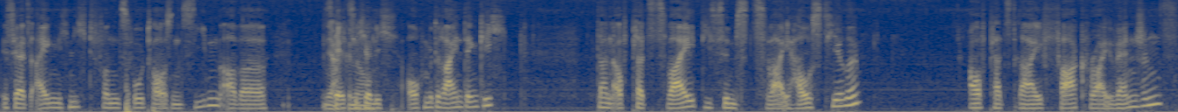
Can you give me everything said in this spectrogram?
Ist ja jetzt eigentlich nicht von 2007, aber Ja, zählt genau. sicherlich auch mit rein, denke ich. Dann auf Platz 2 die Sims 2 Haustiere. Auf Platz 3 Far Cry Vengeance.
